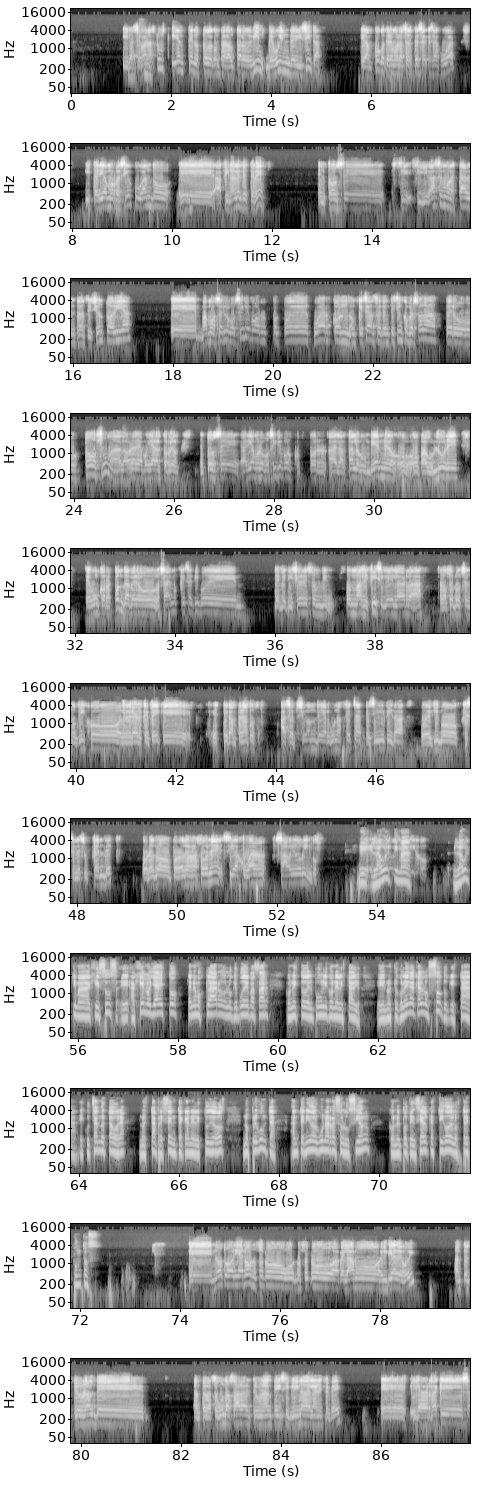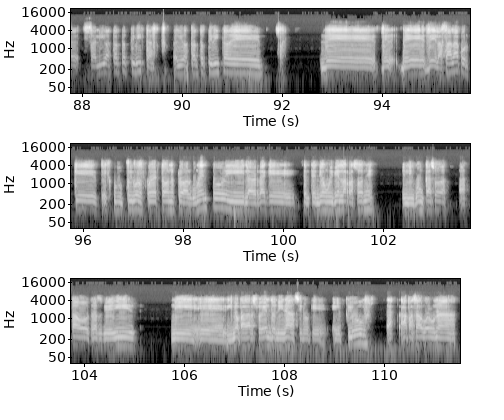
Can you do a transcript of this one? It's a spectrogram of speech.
y la semana subsiguiente nos toca contra Lautaro de, Win, de Win de visita, que tampoco tenemos la certeza que se va a jugar, y estaríamos recién jugando eh, a finales de este mes. Entonces, si, si llegásemos a estar en transición todavía, eh, vamos a hacer lo posible por, poder jugar con, aunque sean 75 personas, pero todo suma a la hora de apoyar al Torreón. Entonces, haríamos lo posible por, por adelantarlo para un viernes o, para un lunes, según corresponda, pero sabemos que ese tipo de, de peticiones son, son más difíciles, la verdad. A nosotros se nos dijo desde la RFP que este campeonato a excepción de algunas fechas específicas o de equipos que se les suspende, por otro, por otras razones, sí a jugar sábado y domingo. Eh, la última, la última, Jesús, eh, ajeno ya a esto, tenemos claro lo que puede pasar con esto del público en el estadio. Eh, nuestro colega Carlos Soto, que está escuchando esta hora, no está presente acá en el estudio 2, nos pregunta, ¿han tenido alguna resolución con el potencial castigo de los tres puntos? Eh, no, todavía no. Nosotros nosotros apelamos el día de hoy ante el tribunal de ante la segunda sala del tribunal de disciplina de la NFP eh, y la verdad que salí bastante optimista, salí bastante optimista de de, de, de, la sala porque pudimos poner todos nuestros argumentos y la verdad que se entendió muy bien las razones. En ningún caso ha estado transgredir ni eh, y no pagar sueldo ni nada, sino que el club ha, pasado por una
